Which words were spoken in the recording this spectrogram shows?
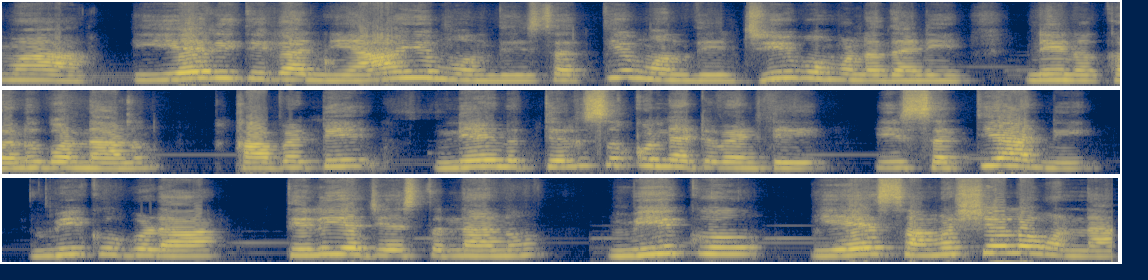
మా ఏ రీతిగా న్యాయం ఉంది సత్యం ఉంది జీవం ఉన్నదని నేను కనుగొన్నాను. కాబట్టి నేను తెలుసుకున్నటువంటి ఈ సత్యాన్ని మీకు కూడా తెలియజేస్తున్నాను. మీకు ఏ సమస్యలో ఉన్నా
